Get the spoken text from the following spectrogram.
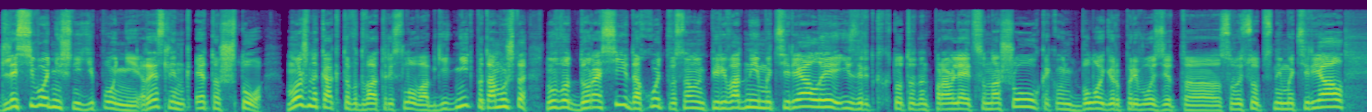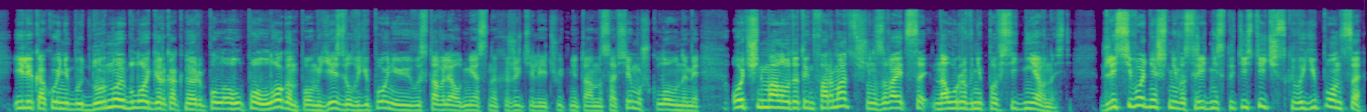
для сегодняшней Японии рестлинг это что? Можно как-то в 2-3 слова объединить, потому что, ну вот до России доходят в основном переводные материалы, изредка кто-то отправляется на шоу, какой-нибудь блогер привозит э, свой собственный материал, или какой-нибудь дурной блогер, как, например, Пол, Пол Логан, по-моему, ездил в Японию и выставлял местных жителей чуть не там совсем уж клоунами. Очень мало вот этой информации, что называется, на уровне повседневности. Для сегодняшнего среднестатистического японца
